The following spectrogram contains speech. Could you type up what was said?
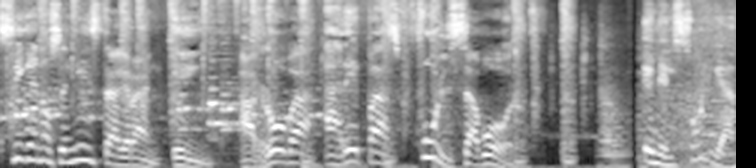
Síguenos en Instagram en arroba arepas full sabor. En el Zulia,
